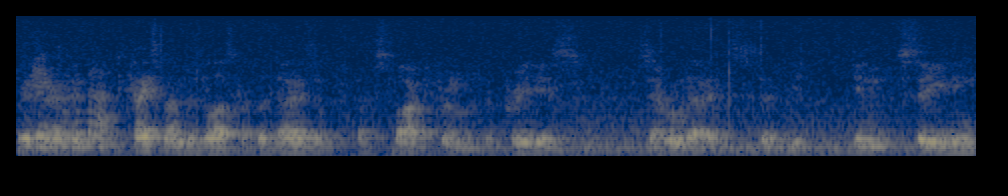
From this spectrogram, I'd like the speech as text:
Commissioner, the case numbers the last couple of days have, have spiked from the previous several days. That you didn't see any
